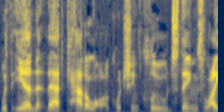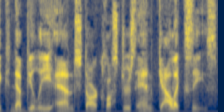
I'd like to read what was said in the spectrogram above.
within that catalog, which includes things like nebulae and star clusters and galaxies.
